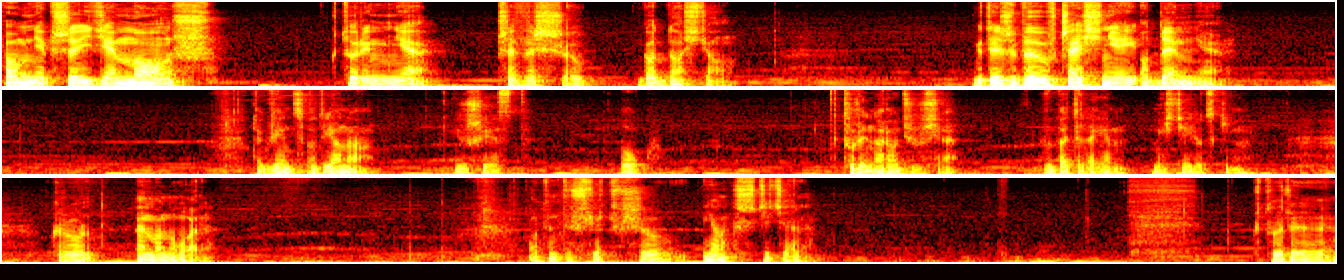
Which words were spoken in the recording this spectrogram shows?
Po mnie przyjdzie mąż, który mnie przewyższył godnością, gdyż był wcześniej ode mnie. Tak więc od Jana już jest Bóg, który narodził się w Betlejem, mieście judzkim. Król Emanuel. O tym też świadczył Jan Chrzciciel, który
